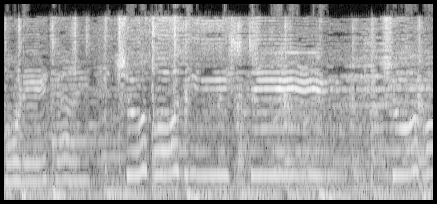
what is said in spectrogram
পড়ে যাই। শুভ দৃষ্টি শুভ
